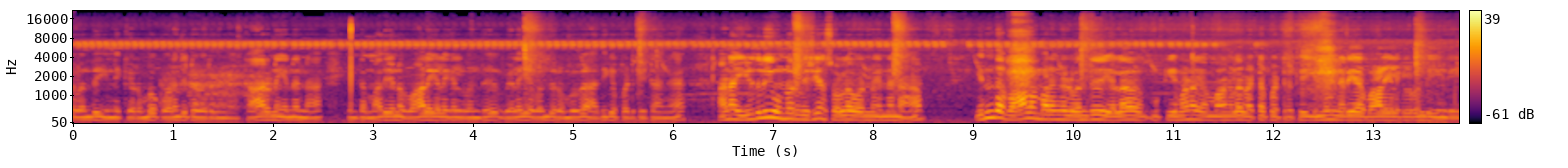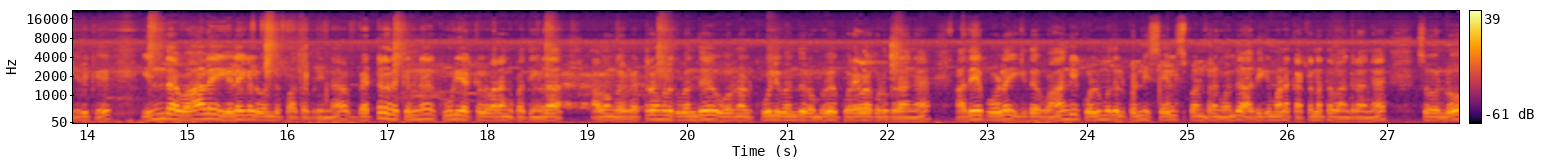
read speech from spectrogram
வந்து இன்றைக்கி ரொம்ப குறைஞ்சிட்டு வருதுங்க. காரணம் என்னென்னா இந்த மாதிரியான வாழை இலைகள் வந்து விலையை வந்து ரொம்பவே அதிகப்படுத்திட்டாங்க. ஆனால் இதுலேயும் இன்னொரு விஷயம் சொல்ல வரணும் என்னென்னா இந்த வாழை மரங்கள் வந்து எல்லா முக்கியமான மரங்களாக வெட்டப்பட்டிருக்கு. இன்னும் நிறைய வாழை இலைகள் வந்து இங்கே இருக்குது இந்த வாழை இலைகள் வந்து பார்த்தோம் அப்படின்னா வெட்டுறதுக்குன்னு கூலி ஆட்கள் வராங்க பார்த்தீங்களா? அவங்க வெட்டுறவங்களுக்கு வந்து ஒரு நாள் கூலி வந்து ரொம்பவே குறைவாக கொடுக்குறாங்க. அதே போல் இதை வாங்கி கொள்முதல் பண்ணி சேல்ஸ் பண்ணுறவங்க வந்து அதிகமான கட்டணத்தை வாங்குறாங்க. ஸோ லோ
